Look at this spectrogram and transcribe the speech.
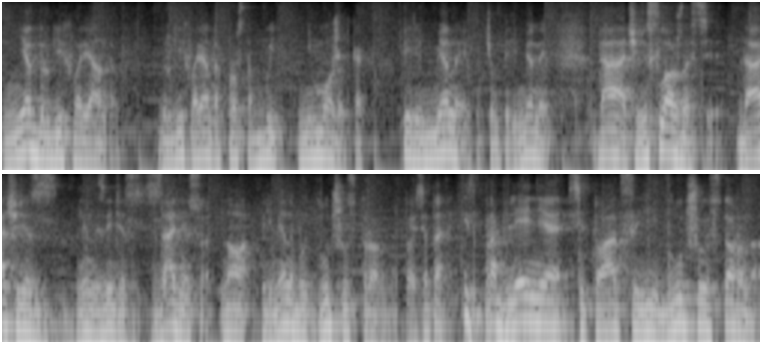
нет других вариантов. Других вариантов просто быть не может, как перемены, причем перемены, да, через сложности, да, через, блин, извините, задницу, но перемены будут в лучшую сторону. То есть это исправление ситуации в лучшую сторону.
